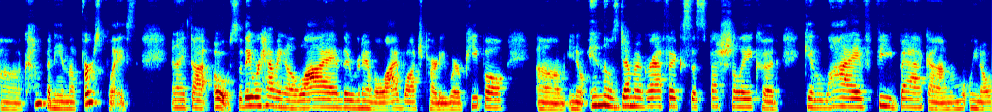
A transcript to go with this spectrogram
uh, company in the first place and i thought oh so they were having a live they were going to have a live watch party where people um, you know in those demographics especially could give live feedback on you know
